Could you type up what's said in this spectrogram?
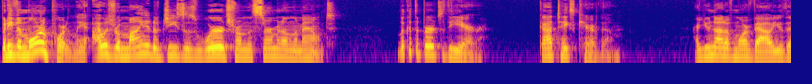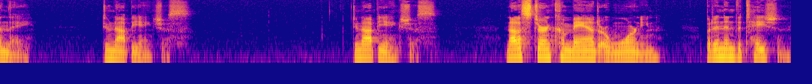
but even more importantly, I was reminded of Jesus' words from the Sermon on the Mount Look at the birds of the air. God takes care of them. Are you not of more value than they? Do not be anxious. Do not be anxious. Not a stern command or warning, but an invitation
